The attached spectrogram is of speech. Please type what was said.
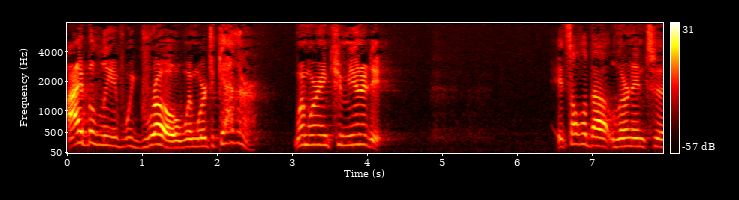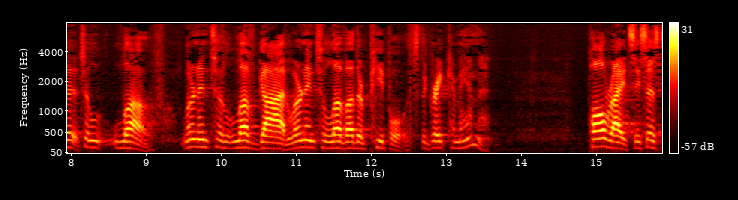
I believe we grow when we're together, when we're in community. It's all about learning to, to love, learning to love God, learning to love other people. It's the great commandment. Paul writes, he says,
